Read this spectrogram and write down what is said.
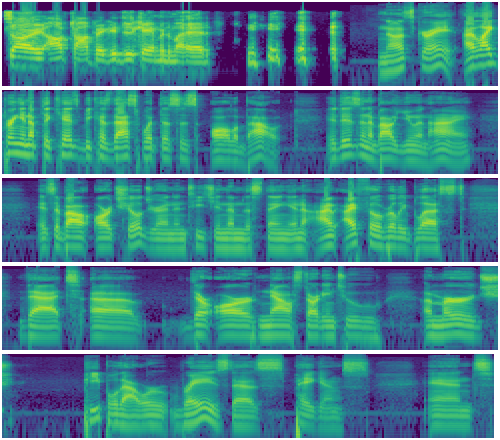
Sorry, off topic. It just came into my head. no, it's great. I like bringing up the kids because that's what this is all about. It isn't about you and I. It's about our children and teaching them this thing. And I, I feel really blessed that uh, there are now starting to emerge people that were raised as pagans. And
